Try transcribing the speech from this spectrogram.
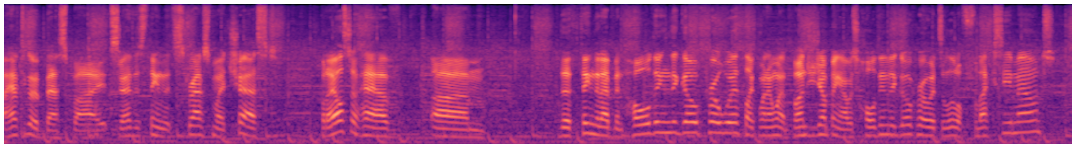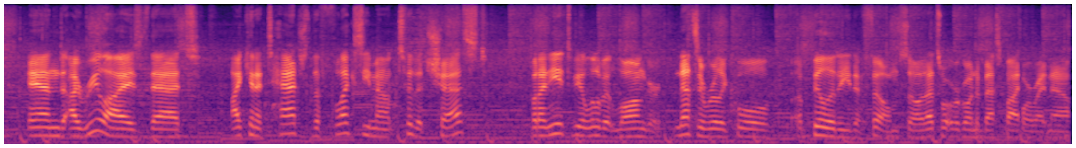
I have to go to Best Buy. So I have this thing that straps my chest, but I also have um, the thing that I've been holding the GoPro with. Like when I went bungee jumping, I was holding the GoPro. It's a little flexi mount. And I realized that I can attach the flexi mount to the chest, but I need it to be a little bit longer. And that's a really cool ability to film. So that's what we're going to Best Buy for right now.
